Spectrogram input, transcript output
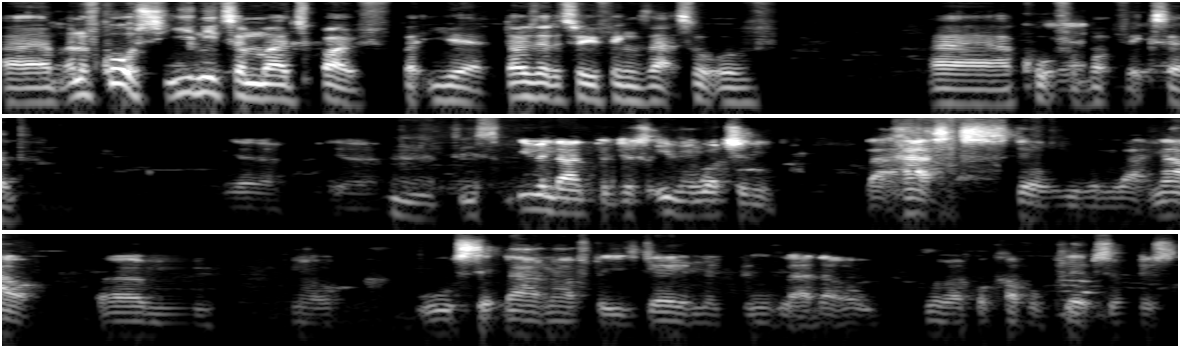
Um, and of course, you need to merge both. But yeah, those are the two things that sort of uh, I caught from what Vic said. yeah, yeah. Mm. Even down to just even watching like Hass still even like now, um, you know, we'll sit down after his game and things like that. Or bring up a couple clips and just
